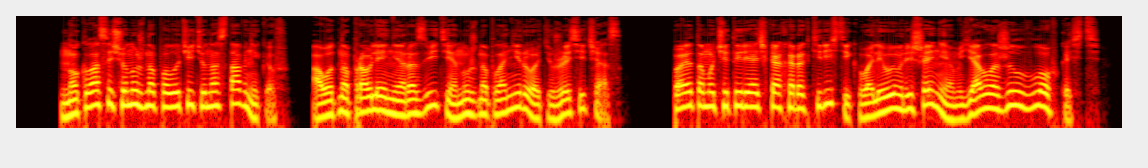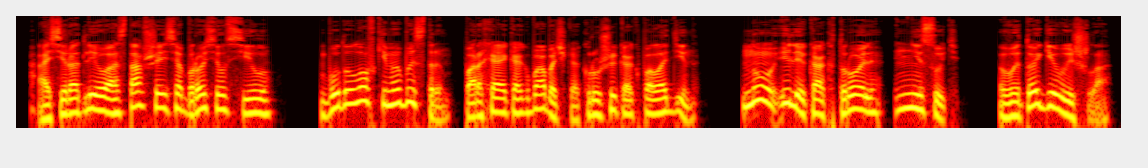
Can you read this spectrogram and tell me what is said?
Но класс еще нужно получить у наставников, а вот направление развития нужно планировать уже сейчас. Поэтому 4 очка характеристик волевым решением я вложил в ловкость, а сиротливо оставшиеся бросил силу. Буду ловким и быстрым, порхая как бабочка, круши как паладин. Ну, или как тролль, не суть. В итоге вышло.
